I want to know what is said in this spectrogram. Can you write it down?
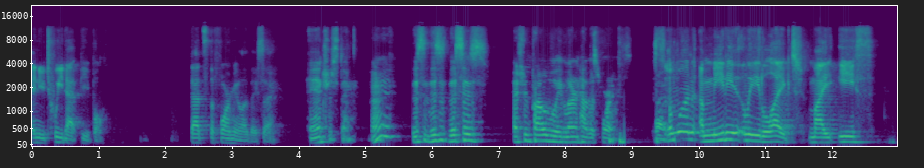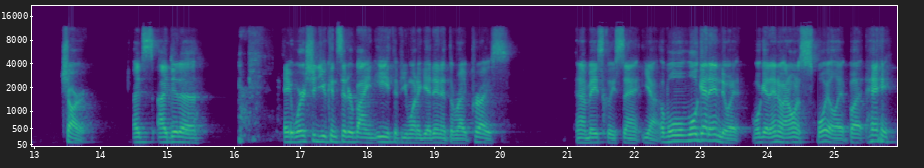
and you tweet at people. That's the formula, they say. interesting. All right. This is this is this is. I should probably learn how this works. But- Someone immediately liked my ETH chart. I, I did a, hey, where should you consider buying ETH if you want to get in at the right price? And I'm basically saying, yeah, we'll, we'll get into it. We'll get into it. I don't want to spoil it, but hey,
